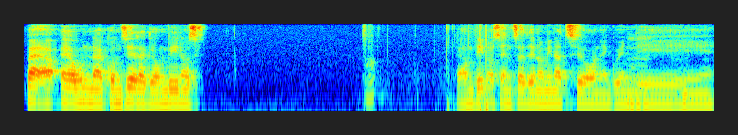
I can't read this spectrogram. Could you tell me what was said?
Beh, è un considera che è un vino è un vino senza denominazione, quindi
